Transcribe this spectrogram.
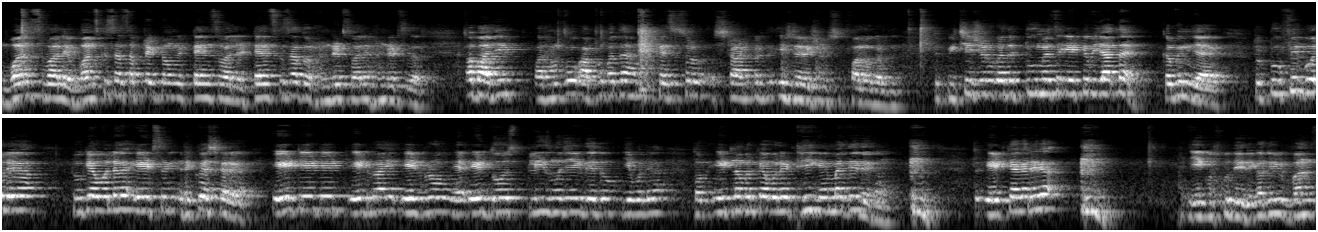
वंस वाले वंस के साथ सब्ट्रैक्ट होंगे टेंस वाले टेंस के साथ और हंड्रेड्स वाले हंड्रेड्स के साथ। अब आजिए और हमको, आपको पता है, हम कैसे स्टार्ट करते इस डायरेक्शन से फॉलो करते हैं। तो पीछे शुरू करते टू में से एट कभी जाता है? कभी नहीं जाएगा। तो टू फिर बोलेगा तू क्या बोलेगा? एट से रिक्वेस्ट करेगा। एट एट एट एट भाई एट ब्रो या एट दोस्त प्लीज़ मुझे एक दे दो, ये बोलेगा। तो अब एट नंबर क्या बोलेगा ठीक है, मैं दे देता हूँ। तो एट क्या करेगा? एक उसको दे देगा। तो ये वन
